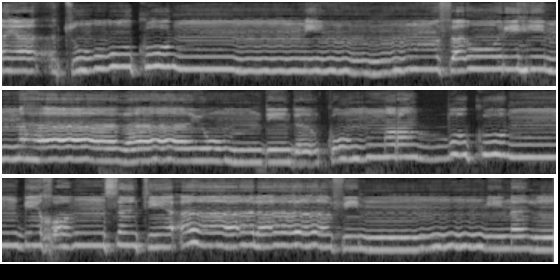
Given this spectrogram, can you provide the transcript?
ويأتوكم من فورهم هذا يمددكم ربكم بخمسة آلاف من الملائكة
